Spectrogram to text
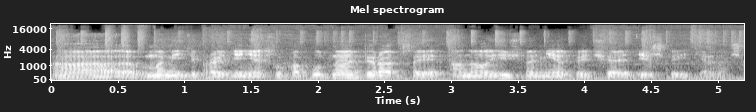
э, в моменте проведения сухопутной операции аналогично не отвечает действительности.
